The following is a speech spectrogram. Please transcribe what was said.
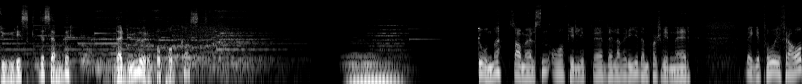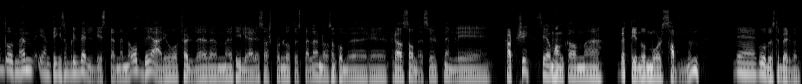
Dyrisk desember, der du hører på podkast. Jone Samuelsen og Philip Delaverie de forsvinner begge to ifra Odd. Men en ting som blir veldig spennende med Odd, det er jo å følge den tidligere Sarpsborg Lotte-spilleren som kommer eh, fra Sandnes Ulf, nemlig Kachi. Se om han kan eh, bøtte inn noen mål sammen med godeste Børven.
